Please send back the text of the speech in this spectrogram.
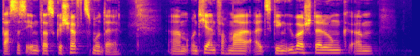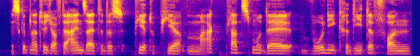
das ist eben das Geschäftsmodell. Ähm, und hier einfach mal als Gegenüberstellung, ähm, es gibt natürlich auf der einen Seite das Peer-to-Peer-Marktplatzmodell, wo die Kredite von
